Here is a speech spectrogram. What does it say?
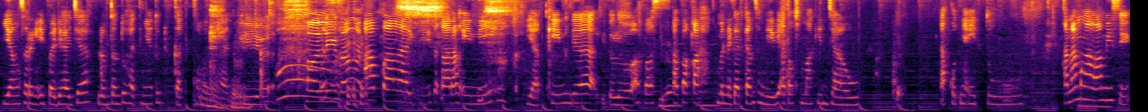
yang sering ibadah aja belum tentu hatinya tuh dekat sama Tuhan. ngeri Iya. Holy banget. Apalagi sekarang ini yakin nggak gitu loh? Apa apakah mendekatkan sendiri atau semakin jauh? Takutnya itu. Karena mengalami sih.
